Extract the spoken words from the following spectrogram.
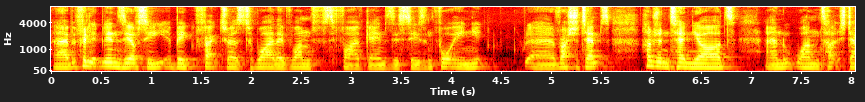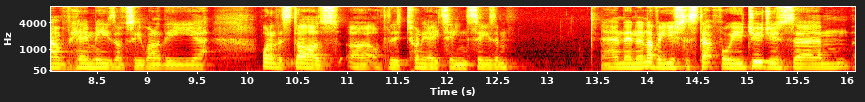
Uh, but Philip Lindsay, obviously, a big factor as to why they've won five games this season. 14 uh, rush attempts, 110 yards, and one touchdown for him. He's obviously one of the uh, one of the stars uh, of the 2018 season. And then another useless stat for you: Juju's um,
